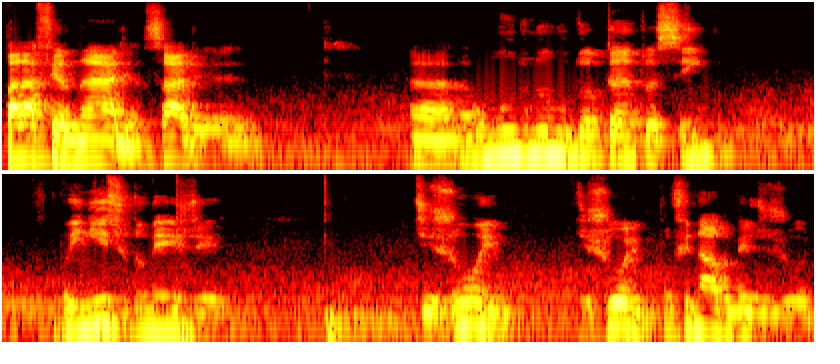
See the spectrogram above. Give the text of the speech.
parafernália, sabe? Uh, o mundo não mudou tanto assim. Do início do mês de, de junho, de julho, para o final do mês de julho.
